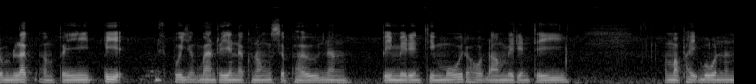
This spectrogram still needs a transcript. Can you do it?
រំលឹកអំពីពាក្យដែលពួកយើងបានរៀននៅក្នុងសភៅនឹងពីមេរៀនទី1រហូតដល់មេរៀនទី24ហ្នឹង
